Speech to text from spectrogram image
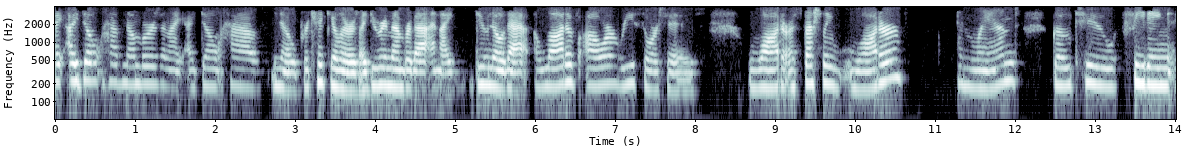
I, I don't have numbers and I, I don't have, you know, particulars. I do remember that and I do know that a lot of our resources, water, especially water and land, go to feeding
